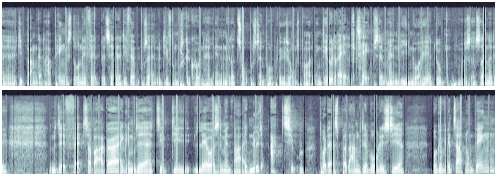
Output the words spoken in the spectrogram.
Øh, de banker, der har penge stående i Fed, betaler de 5%, og de får måske kun halvanden eller 2% på obligationsbeholdning. Det er jo et reelt tab simpelthen lige nu og her. Du, så sådan er det. Men det Fed så bare gør, ikke? det er, at de, de laver simpelthen bare et nyt aktiv på deres balance, hvor de siger, okay, vi har tabt nogle penge,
